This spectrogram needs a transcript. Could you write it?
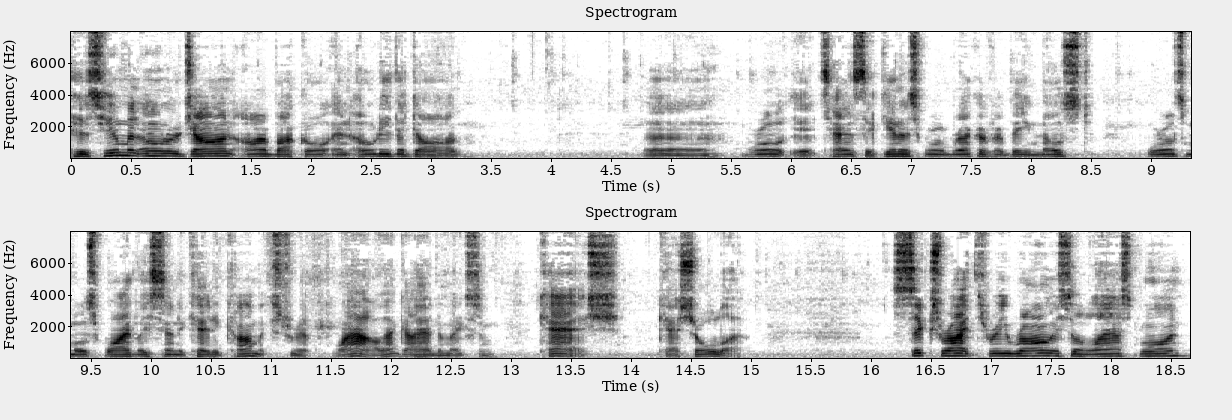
his human owner, John Arbuckle, and Odie the dog. Uh, world, it has the Guinness World Record for being most world's most widely syndicated comic strip. Wow, that guy had to make some cash, cashola. Six right, three wrong is the last one.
